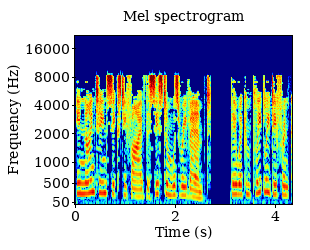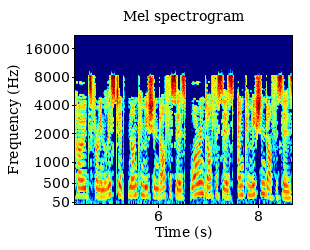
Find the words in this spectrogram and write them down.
In 1965 the system was revamped. There were completely different codes for enlisted, non-commissioned officers, warrant officers, and commissioned officers.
